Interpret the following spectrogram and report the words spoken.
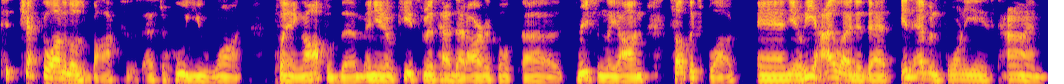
t- checks a lot of those boxes as to who you want playing off of them. And you know, Keith Smith had that article uh, recently on Celtics blog and, you know, he highlighted that in Evan Fournier's time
